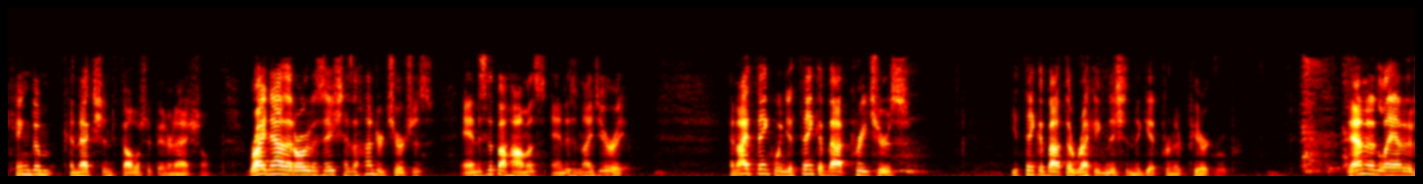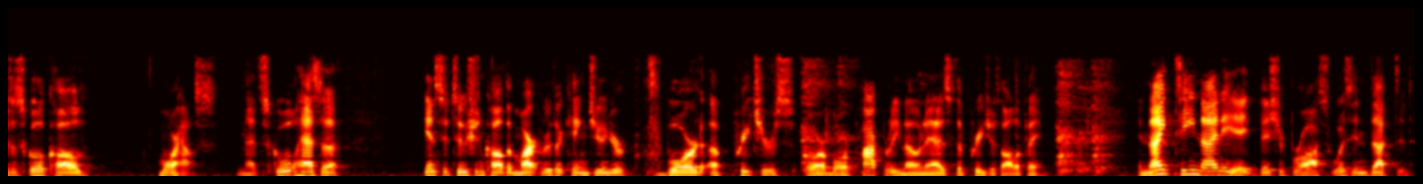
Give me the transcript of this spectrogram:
Kingdom Connection Fellowship International. Right now, that organization has 100 churches and is in the Bahamas and is in Nigeria. And I think when you think about preachers, you think about the recognition they get from their peer group. Down in Atlanta, there's a school called Morehouse. And that school has a institution called the Martin Luther King Jr. Board of Preachers, or more popularly known as the Preachers Hall of Fame. In 1998, Bishop Ross was inducted.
